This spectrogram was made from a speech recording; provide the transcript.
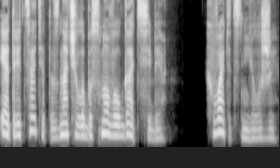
и отрицать это значило бы снова лгать себе. Хватит с нее лжи.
